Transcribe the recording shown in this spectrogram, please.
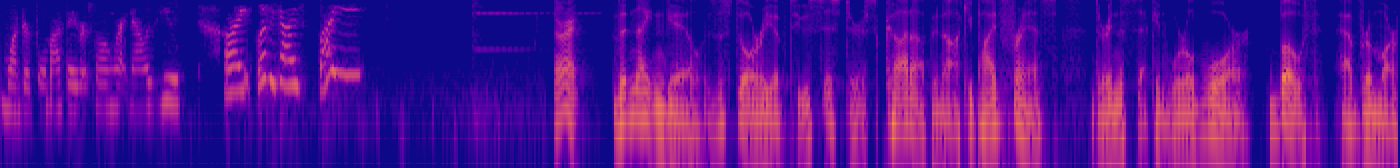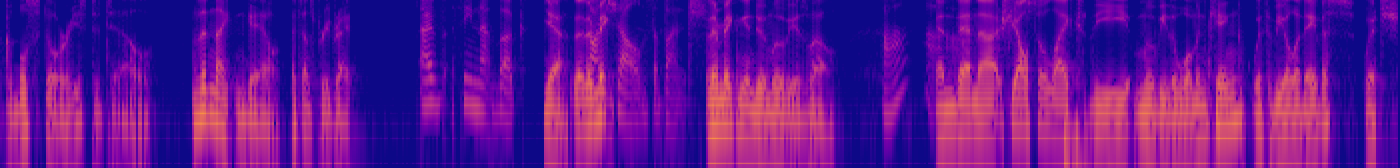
wonderful. My favorite song right now is You. All right, love you guys. Bye. All right. The Nightingale is the story of two sisters caught up in occupied France during the Second World War. Both have remarkable stories to tell. The Nightingale. That sounds pretty great. I've seen that book Yeah, they're, they're, on make- shelves a bunch. they're making it into a movie as well. Ah. And then uh, she also liked the movie The Woman King with Viola Davis, which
